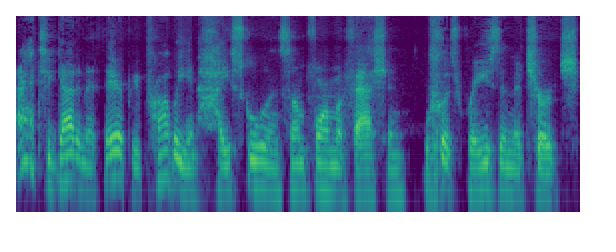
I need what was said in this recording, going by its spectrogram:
I actually got into therapy probably in high school in some form or fashion, was raised in the church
